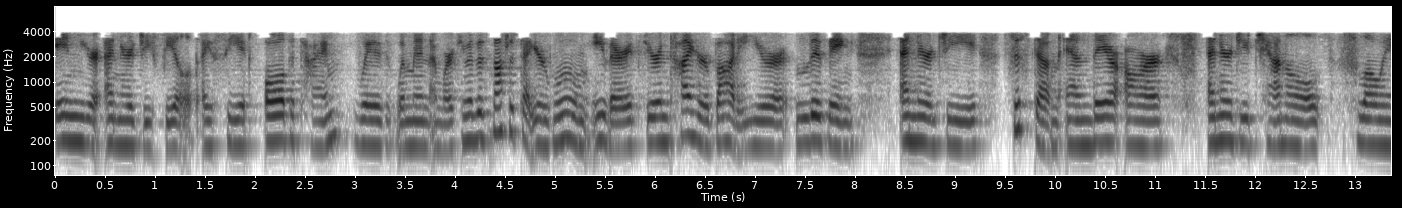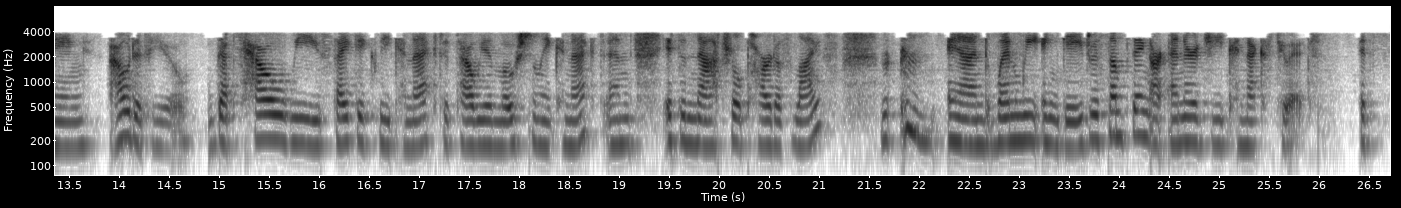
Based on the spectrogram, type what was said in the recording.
in your energy field. I see it all the time with women I'm working with. It's not just at your womb either. It's your entire body, You're living energy system. And there are energy channels flowing out of you. That's how we psychically connect. It's how we emotionally connect. And it's a natural part of life. and when we engage with something, our energy connects to it. It's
